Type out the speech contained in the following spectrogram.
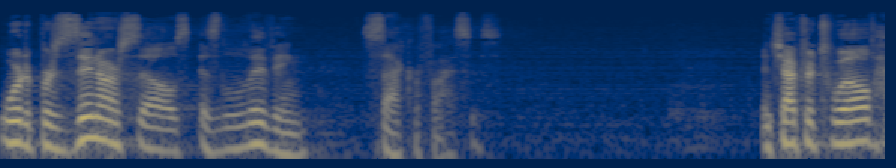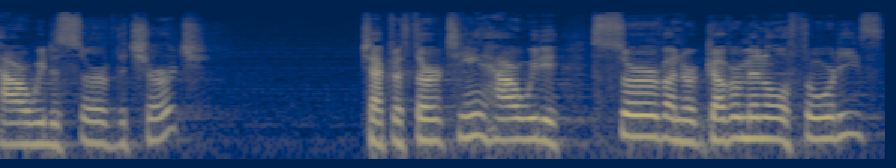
We're to present ourselves as living sacrifices. In chapter 12, how are we to serve the church? Chapter 13, how are we to serve under governmental authorities?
